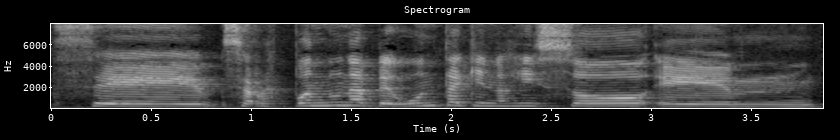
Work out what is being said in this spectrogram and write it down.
se, se responde una pregunta que nos hizo eh,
